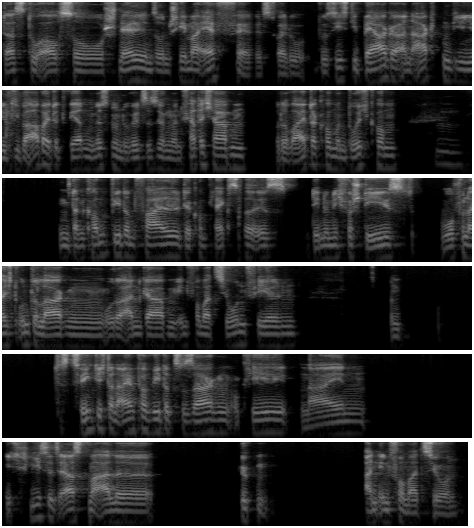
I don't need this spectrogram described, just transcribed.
dass du auch so schnell in so ein Schema F fällst, weil du, du siehst die Berge an Akten, die, die bearbeitet werden müssen und du willst es irgendwann fertig haben oder weiterkommen und durchkommen. Mhm. Und dann kommt wieder ein Fall, der komplexer ist, den du nicht verstehst, wo vielleicht Unterlagen oder Angaben, Informationen fehlen. Das zwingt dich dann einfach wieder zu sagen, okay, nein, ich schließe jetzt erstmal alle Lücken an Informationen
